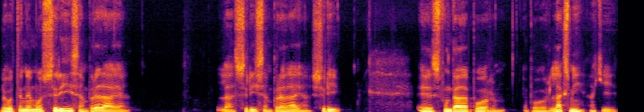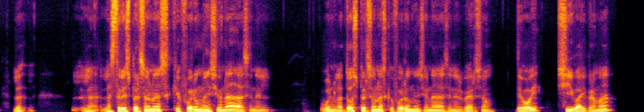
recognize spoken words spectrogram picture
Luego tenemos Sri Sampradaya. La Sri Sampradaya, Sri, es fundada por por Lakshmi, aquí las tres personas que fueron mencionadas en el, bueno, las dos personas que fueron mencionadas en el verso de hoy, Shiva y Brahma,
